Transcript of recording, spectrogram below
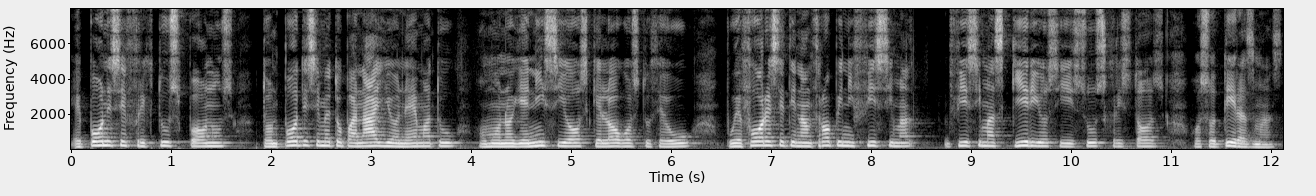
επώνυσε φρικτούς πόνους, τον πότισε με το Πανάγιο αίμα του, ο μονογενής Υιός και Λόγος του Θεού, που εφόρεσε την ανθρώπινη φύση, μας, φύση μας Κύριος Ιησούς Χριστός, ο σωτήρας μας.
